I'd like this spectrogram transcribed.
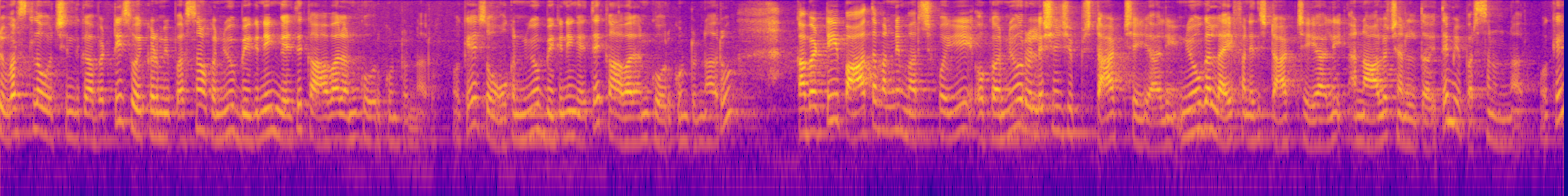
రివర్స్లో వచ్చింది కాబట్టి సో ఇక్కడ మీ పర్సన్ ఒక న్యూ బిగినింగ్ అయితే కావాలని కోరుకుంటున్నారు ఓకే సో ఒక న్యూ బిగినింగ్ అయితే కావాలని కోరుకుంటున్నారు. కాబట్టి పాతవన్నీ మర్చిపోయి ఒక న్యూ రిలేషన్షిప్ స్టార్ట్ చేయాలి న్యూగా లైఫ్ అనేది స్టార్ట్ చేయాలి అన్న ఆలోచనలతో అయితే మీ పర్సన్ ఉన్నారు okay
